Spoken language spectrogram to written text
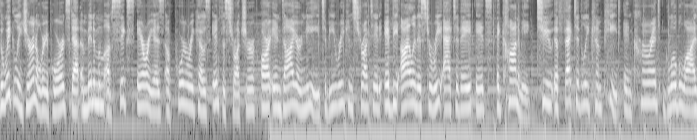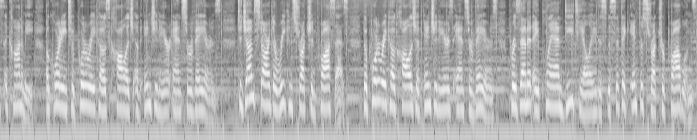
The Weekly Journal reports that a minimum of six areas of Puerto Rico's infrastructure are in dire need to be reconstructed if the island is to reactivate its economy to effectively compete in current globalized economy, according to Puerto Rico's College of Engineer and Surveyors. To jumpstart the reconstruction process, the Puerto Rico College of Engineers and Surveyors presented a plan detailing the specific infrastructure problems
